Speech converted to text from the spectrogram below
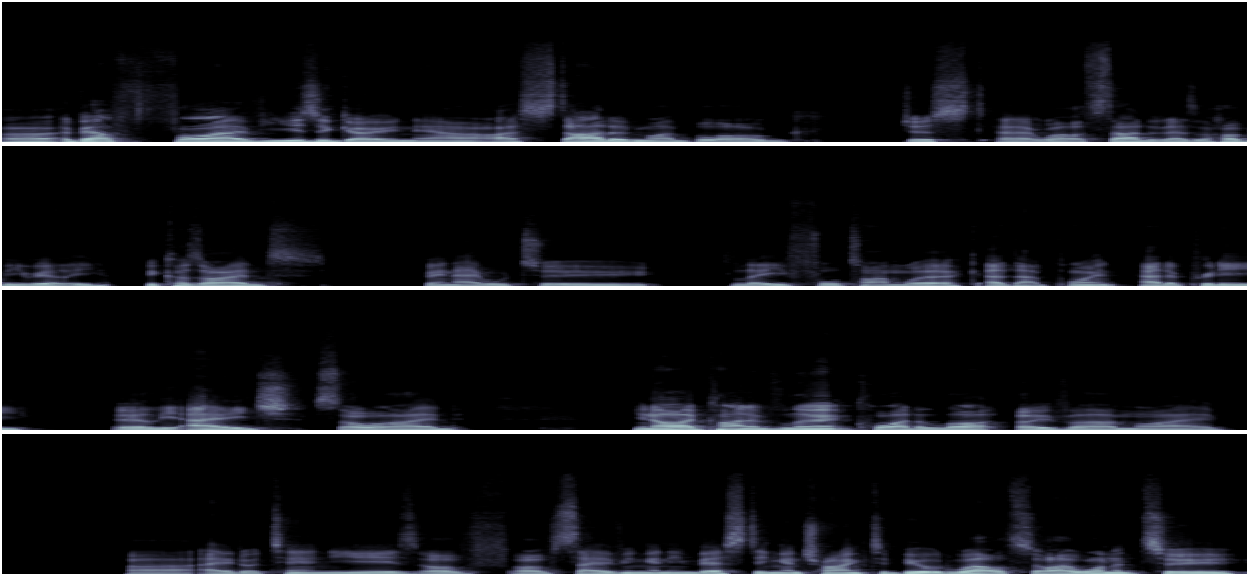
Uh, about five years ago now, I started my blog just, uh, well, it started as a hobby really, because I'd been able to leave full time work at that point at a pretty early age. So I'd you know, I'd kind of learnt quite a lot over my uh, eight or 10 years of, of saving and investing and trying to build wealth. So I wanted to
